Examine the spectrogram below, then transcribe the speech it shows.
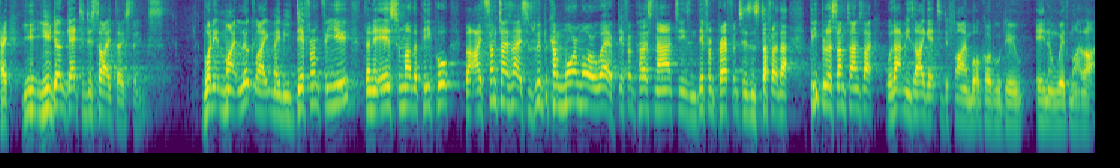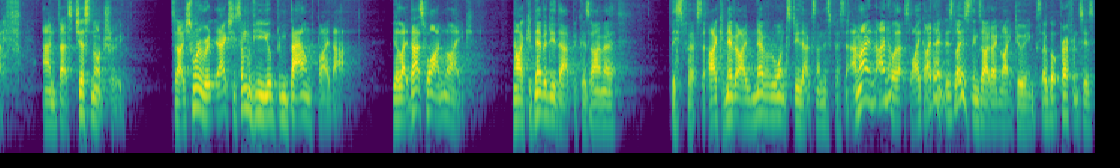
Okay? You, you don't get to decide those things. What it might look like may be different for you than it is from other people, but I sometimes notice as we become more and more aware of different personalities and different preferences and stuff like that, people are sometimes like, well, that means I get to define what God will do in and with my life. And that's just not true. So I just want to, re- actually, some of you, you've been bound by that. You're like, that's what I'm like. Now, I could never do that because I'm a this person. I could never, I never want to do that because I'm this person. And I, I know what that's like. I don't, there's loads of things I don't like doing because I've got preferences.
